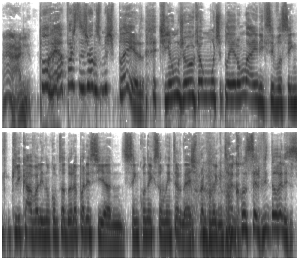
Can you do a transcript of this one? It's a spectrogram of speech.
Caralho. Porra, é a parte dos jogos multiplayer. Tinha um jogo que é um multiplayer online, que se você clicava ali no computador, aparecia sem conexão na internet pra conectar com os servidores.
